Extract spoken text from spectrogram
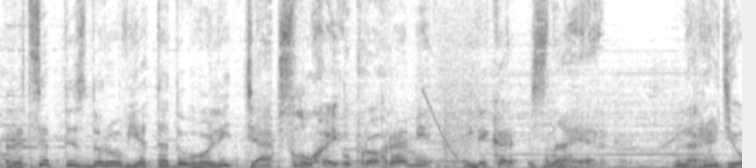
Рецепти здоров'я та довголіття слухай у програмі Лікар знає на радіо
